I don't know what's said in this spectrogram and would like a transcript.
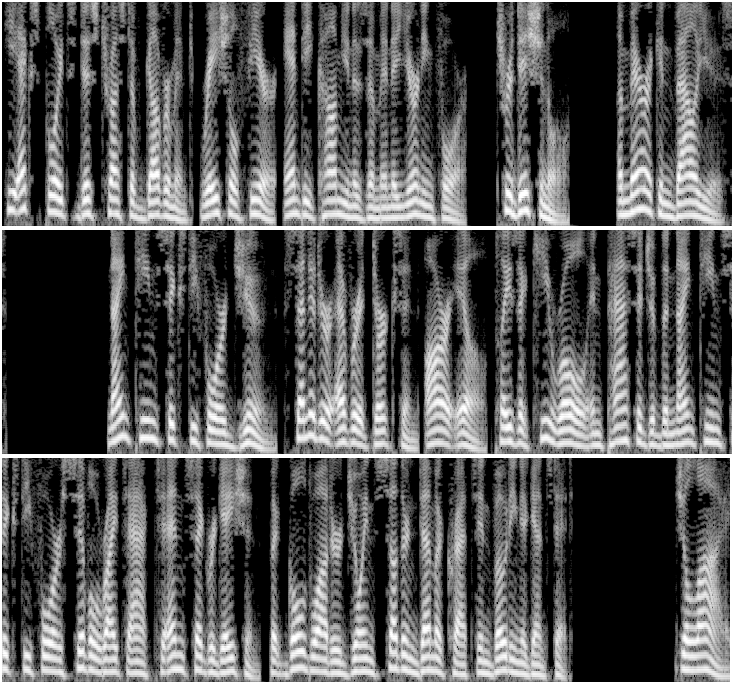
He exploits distrust of government, racial fear, anti-communism and a yearning for «traditional» American values. 1964 June, Senator Everett Dirksen R. plays a key role in passage of the 1964 Civil Rights Act to end segregation, but Goldwater joins Southern Democrats in voting against it. July,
